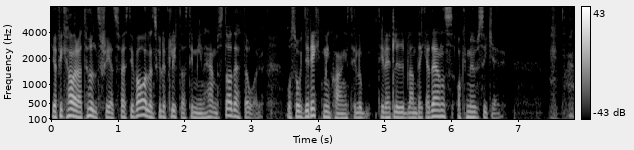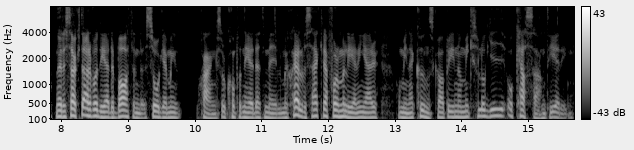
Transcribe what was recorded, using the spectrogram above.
Jag fick höra att Hultsfredsfestivalen skulle flyttas till min hemstad detta år och såg direkt min chans till, till ett liv bland dekadens och musiker. När det sökte arvoderade bartender såg jag min chans och komponerade ett mejl med självsäkra formuleringar om mina kunskaper inom mixologi och kassahantering.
